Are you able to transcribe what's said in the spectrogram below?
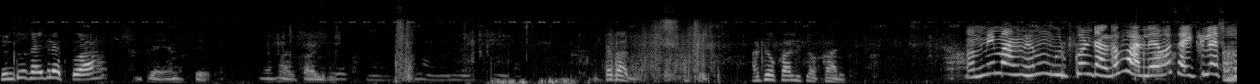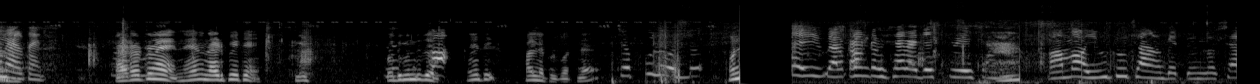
చింటూ సైకిల్ ఎక్కువ? కాదు. అటు ఒక కాలు ఇటు ఒక కాలు. మమ్మీ మనమేమో ఊరుకుంటాం వాళ్ళేమో సైకిల్ వేసుకుని వెళ్తారు. నడవటమే నేను నడిపితే. కొద్ది ముందు. ఏంటి? కాళ్ళు ఎప్పుడు పట్టినా చెప్పులు welcome to Usha Rajesh creation మా అమ్మ యూట్యూబ్ ఛానల్ పెట్టింది ఉషా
